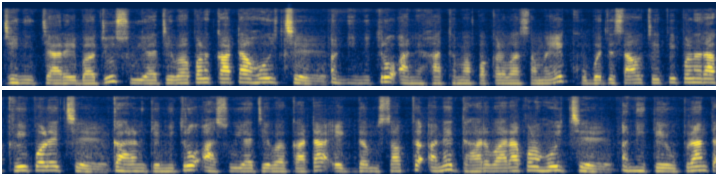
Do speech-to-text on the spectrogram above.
જેની ચારેય બાજુ સુયા જેવા પણ કાંટા હોય છે. અને મિત્રો, આને હાથમાં પકડવા સમયે ખૂબ જ સાવચેતી પણ રાખવી પડે છે. કારણ કે મિત્રો, આ સુયા જેવા કાંટા એકદમ સખ્ત અને ધારવાળા પણ હોય છે. અને તે ઉપરાંત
